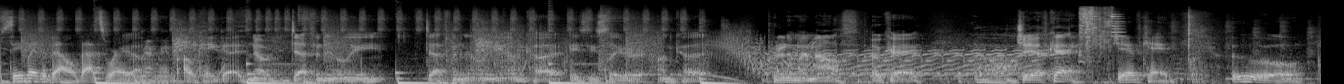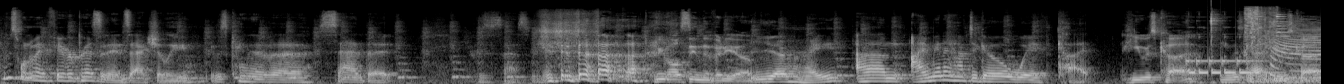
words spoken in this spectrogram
Saved by the Bell? That's where I Yeah. remember him. Okay, good. No, definitely, definitely uncut. AC Slater, uncut. Put it in my mouth. Okay. JFK. JFK. Ooh, he was one of my favorite presidents. Actually, it was kind of uh, sad that he was assassinated. We've all seen the video. yeah, right. Um, I'm gonna have to go with cut. He was cut. He was cut. He was cut.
